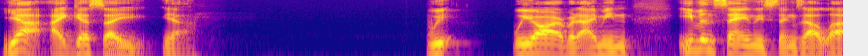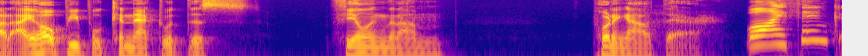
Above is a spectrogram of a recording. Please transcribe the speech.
Yeah, I guess I yeah. We we are, but I mean, even saying these things out loud, I hope people connect with this feeling that I'm putting out there. Well, I think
